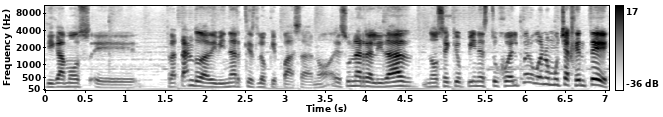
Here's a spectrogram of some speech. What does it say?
digamos, eh, tratando de adivinar qué es lo que pasa, ¿no? Es una realidad, no sé qué opinas tú, Joel, pero bueno, mucha gente,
